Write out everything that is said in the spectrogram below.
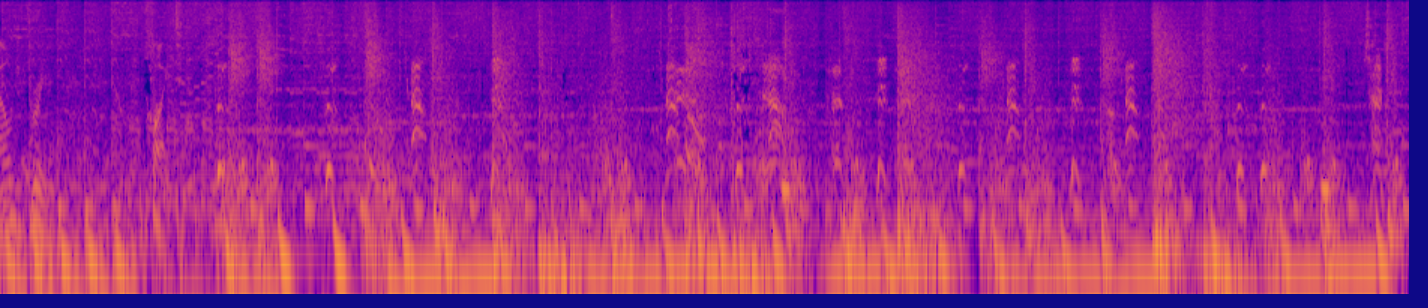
Round three. Fight.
